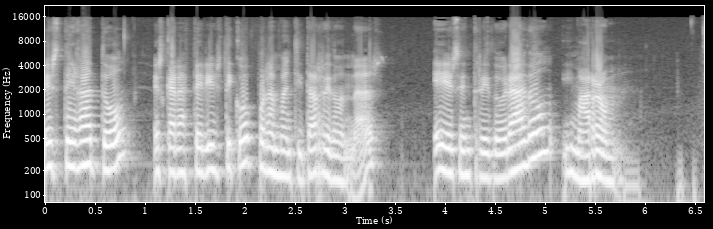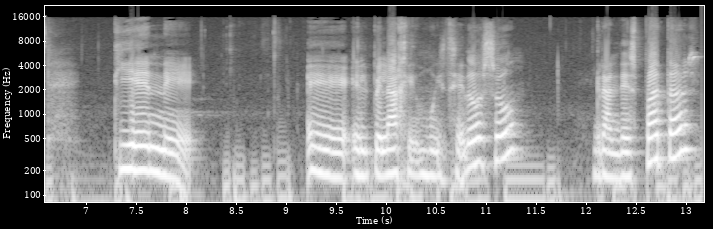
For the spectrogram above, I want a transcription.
Este gato es característico por las manchitas redondas. Es entre dorado y marrón. Tiene eh, el pelaje muy sedoso, grandes patas,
